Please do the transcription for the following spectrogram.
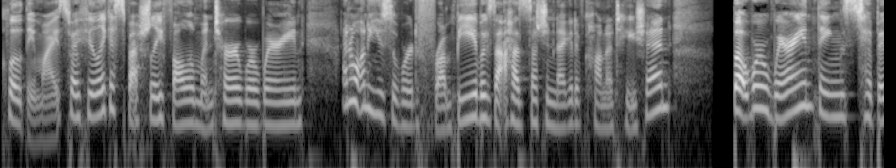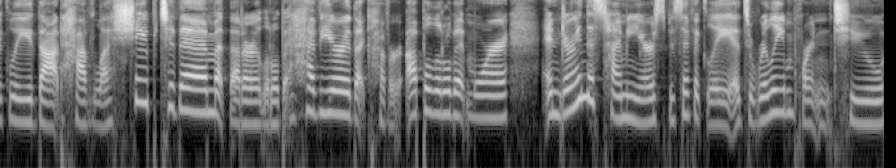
clothing wise. So I feel like, especially fall and winter, we're wearing, I don't want to use the word frumpy because that has such a negative connotation, but we're wearing things typically that have less shape to them, that are a little bit heavier, that cover up a little bit more. And during this time of year specifically, it's really important to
